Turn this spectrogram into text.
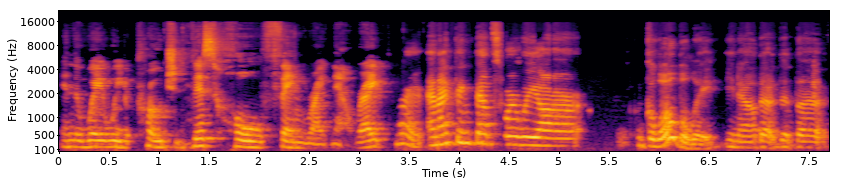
in the way we approach this whole thing right now, right? Right. And I think that's where we are globally, you know, the the, the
